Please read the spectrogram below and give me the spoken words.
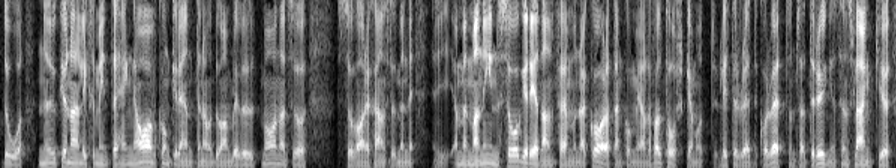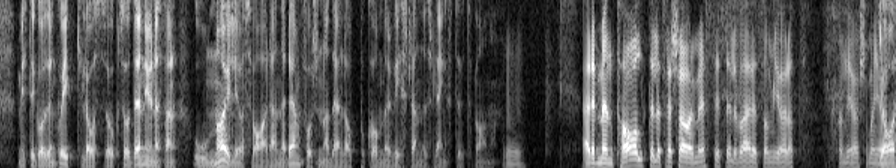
då. Nu kunde han liksom inte hänga av konkurrenterna och då han blev utmanad så, så var det chanslöst. Men, ja, men man insåg ju redan 500 kvar att han kommer i alla fall torska mot lite Red Corvette som satt i ryggen. Sen slank ju Mr Golden Quick loss också. Den är ju nästan omöjlig att svara när den får sådana där lopp och kommer visslandes längst ut i banan. Mm. Är det mentalt eller fräschörmässigt eller vad är det som gör att han gör som han gör? Jag,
